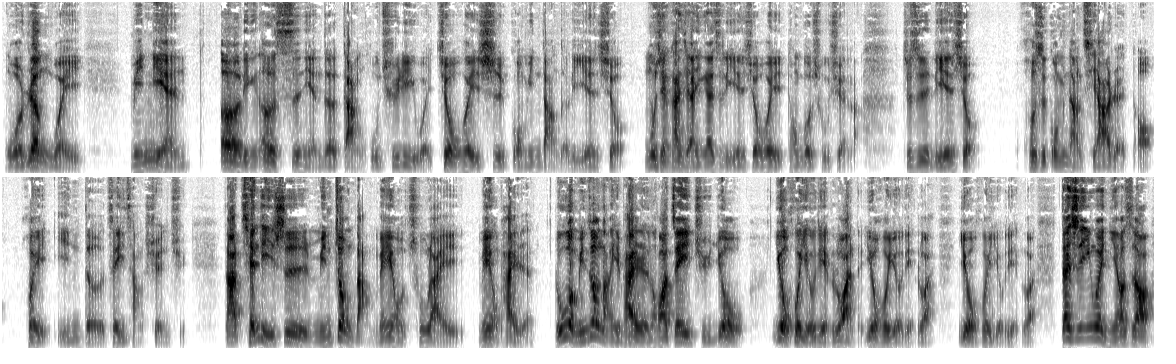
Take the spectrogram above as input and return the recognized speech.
我认为明年。二零二四年的港湖区立委就会是国民党的李彦秀，目前看起来应该是李彦秀会通过初选了，就是李彦秀或是国民党其他人哦会赢得这一场选举。那前提是民众党没有出来，没有派人。如果民众党也派人的话，这一局又又会有点乱了，又会有点乱，又会有点乱。但是因为你要知道，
